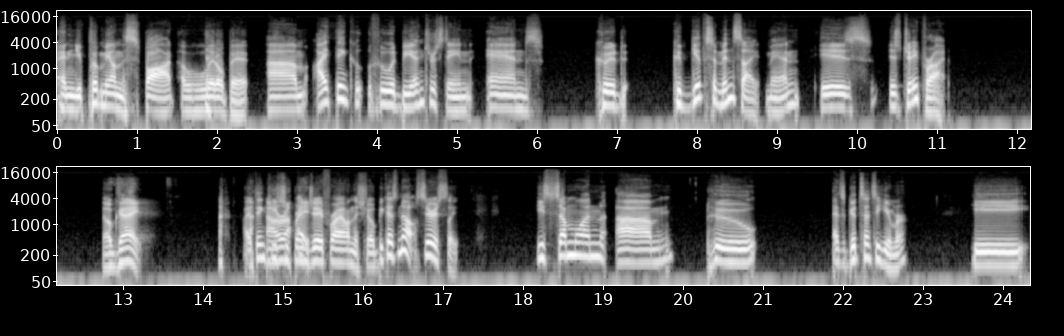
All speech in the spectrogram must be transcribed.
And you put me on the spot a little bit. Um, I think who- would be interesting and could could give some insight, man, is is Jay Frye. Okay. I think you should bring right. Jay Frye on the show because no, seriously, he's someone um, who has a good sense of humor. He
